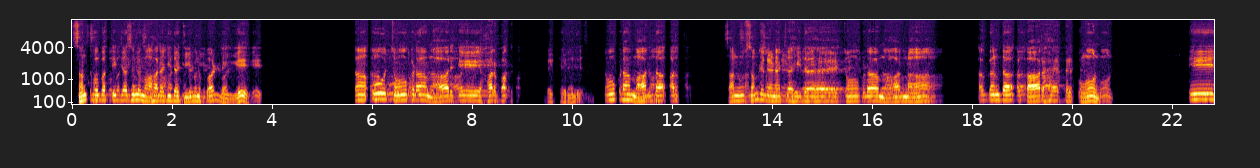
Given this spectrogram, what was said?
ਸੰਤ ਬਾਬਾ ਤੇਜਾ ਸਿੰਘ ਮਹਾਰਾਜ ਜੀ ਦਾ ਜੀਵਨ ਪੜ੍ਹ ਲਈਏ। ਤਾਂ ਉਹ ਚੌਂਕੜਾ ਮਾਰ ਕੇ ਹਰ ਵਕਤ ਬੈਠੇ ਰਹਿੰਦੇ ਚੌਂਕੜਾ ਮਾਰ ਦਾ ਅਰਥ ਸਾਨੂੰ ਸਮਝ ਲੈਣਾ ਚਾਹੀਦਾ ਹੈ। ਚੌਂਕੜਾ ਮਾਰਨਾ ਅਗਨ ਦਾ ਆਕਾਰ ਹੈ ਤ੍ਰਿਕੋਣ। ਤੇ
